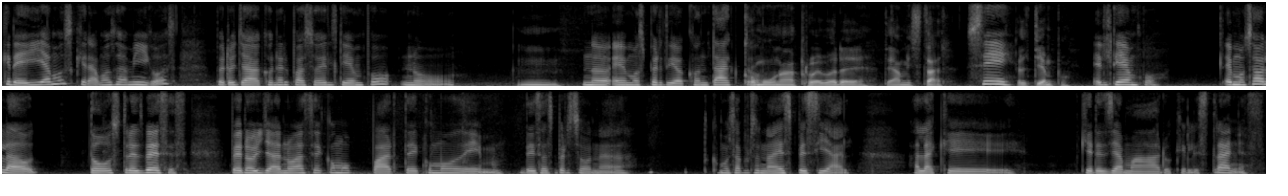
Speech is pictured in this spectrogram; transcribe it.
creíamos que éramos amigos, pero ya con el paso del tiempo no, Mm, no hemos perdido contacto. como una prueba de, de amistad, Sí, el tiempo. el tiempo. Hemos hablado dos, tres veces, pero ya no hace como parte como de, de esas personas, como esa persona especial a la que quieres llamar o que le extrañas.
